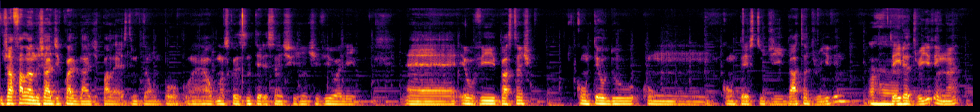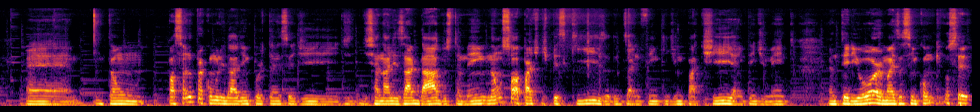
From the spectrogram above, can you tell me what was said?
já falando já de qualidade de palestra, então, um pouco, né, algumas coisas interessantes que a gente viu ali. É, eu vi bastante conteúdo com contexto de data-driven, Aham. data-driven, né? É, então, passando para a comunidade a importância de, de, de se analisar dados também, não só a parte de pesquisa, do design thinking, de empatia, entendimento anterior, mas assim, como que você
